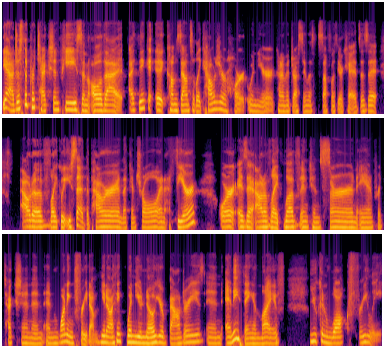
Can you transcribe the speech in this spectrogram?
yeah, just the protection piece and all of that. I think it comes down to like, how's your heart when you're kind of addressing this stuff with your kids? Is it, out of like what you said the power and the control and fear? Or is it out of like love and concern and protection and and wanting freedom? You know i think when you know your boundaries in anything in life you can walk freely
